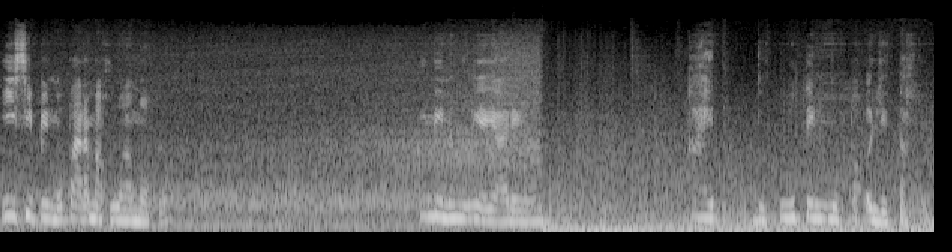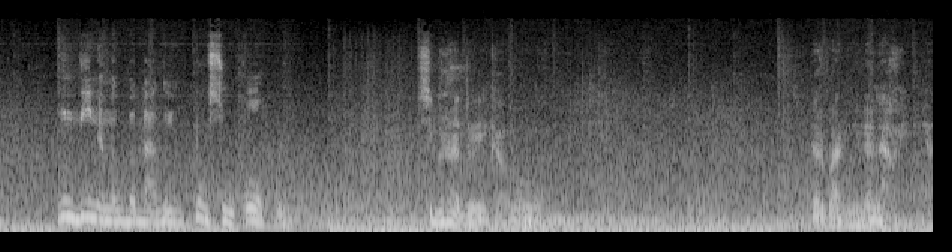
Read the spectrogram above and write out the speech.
Isipin mo para makuha mo ko? Hindi na mangyayari yun. Kahit dukutin mo pa ulit ako, hindi na magbabago yung puso ko. Sigurado ikaw, oo. Pero paano yung lalaki niya?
